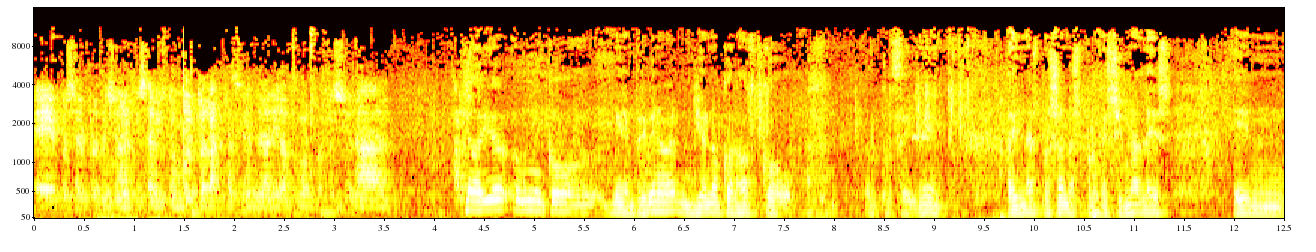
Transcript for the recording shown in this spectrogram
eh, pues el proceso en el que se ha visto envuelto la actuación de la Liga de Fútbol Profesional? No, yo único, miren, primero yo no conozco el procedimiento. Hay unas personas profesionales en,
